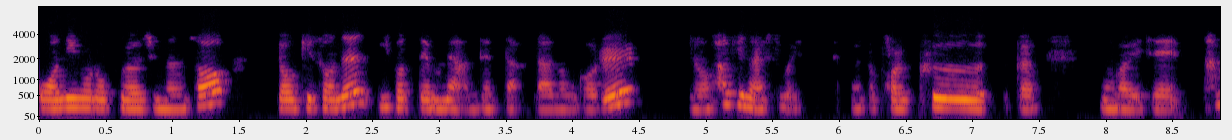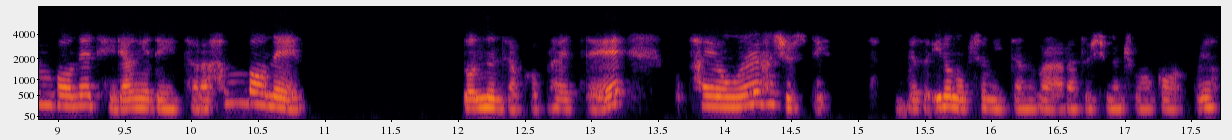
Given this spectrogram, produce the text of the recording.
워닝으로 보여주면서 여기서는 이것 때문에 안 됐다라는 거를 어, 확인할 수가 있습니다. 그래서 벌크, 그러니까 뭔가 이제 한 번에 대량의 데이터를 한 번에 넣는 작업을 할 때 사용을 하실 수도 있습니다. 그래서 이런 옵션이 있다는 걸 알아두시면 좋을 것 같고요.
